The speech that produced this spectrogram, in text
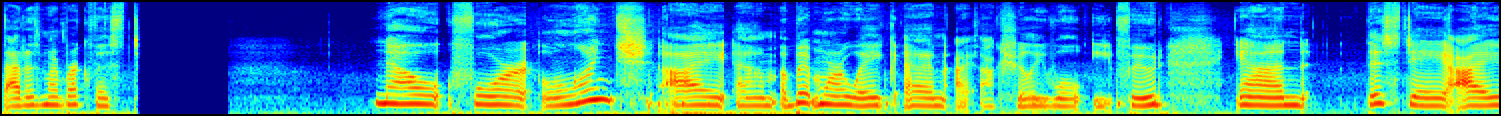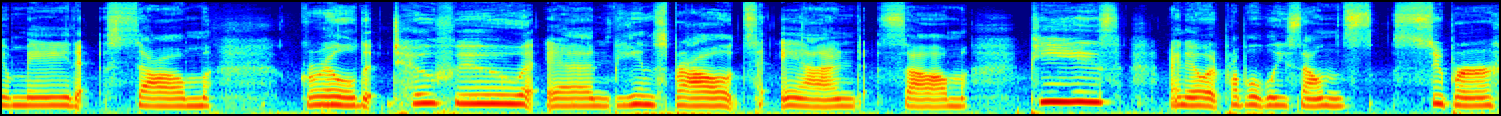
that is my breakfast. Now, for lunch, I am a bit more awake and I actually will eat food. And this day, I made some grilled tofu and bean sprouts and some peas. I know it probably sounds super,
